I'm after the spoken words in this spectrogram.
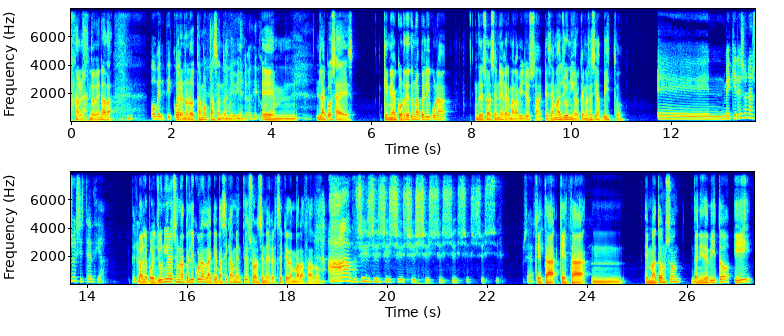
hablando de nada. O 24. Pero nos lo estamos pasando muy bien. Em, la cosa es que me acordé de una película de Schwarzenegger maravillosa que se llama Junior, que no sé si has visto. Eh, me quiere sonar su existencia. Pero vale, no. pues Junior es una película en la que básicamente Schwarzenegger se queda embarazado. Ah, pues sí, sí, sí, sí, sí, sí, sí, sí, sí, sí. O sea, Que sí. está, que está mm, Emma Thompson, Danny DeVito y,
